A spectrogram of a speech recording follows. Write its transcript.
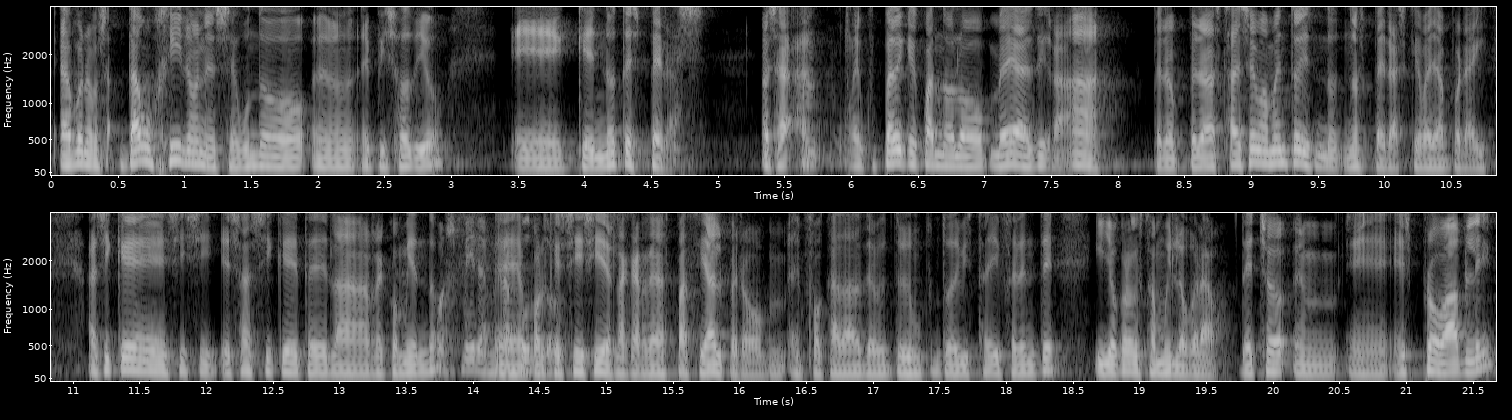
Eh, bueno, pues da un giro en el segundo eh, episodio que no te esperas. O sea, puede que cuando lo veas diga, ah, pero, pero hasta ese momento no, esperas que vaya por ahí. Así que sí, sí, esa sí que te la recomiendo. Pues mira, eh, porque sí, sí, es la carrera espacial, pero enfocada desde un punto de vista diferente y yo creo que está muy logrado. De hecho, em, eh, es probable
